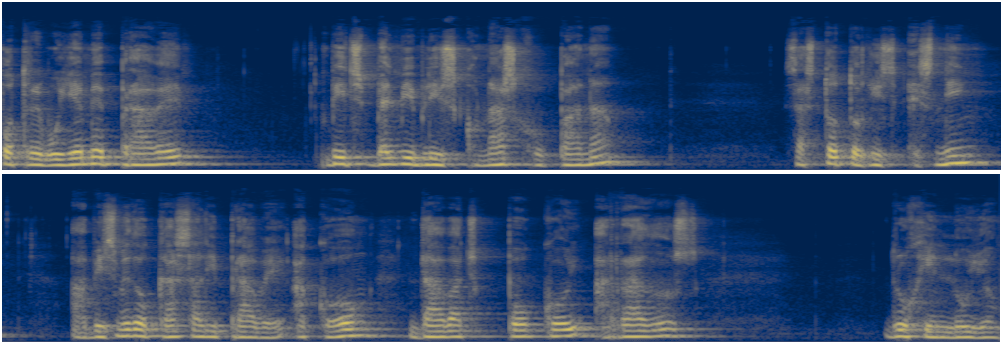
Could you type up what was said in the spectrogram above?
potrebujeme práve byť veľmi blízko nášho pána, sa stotožniť s ním, aby sme dokázali práve ako on dávať pokoj a radosť druhým ľuďom.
